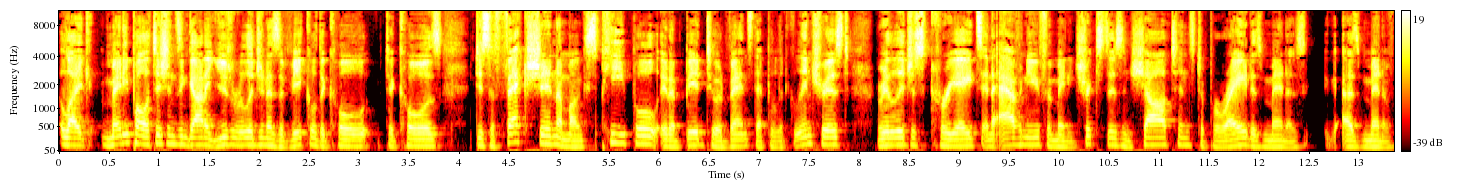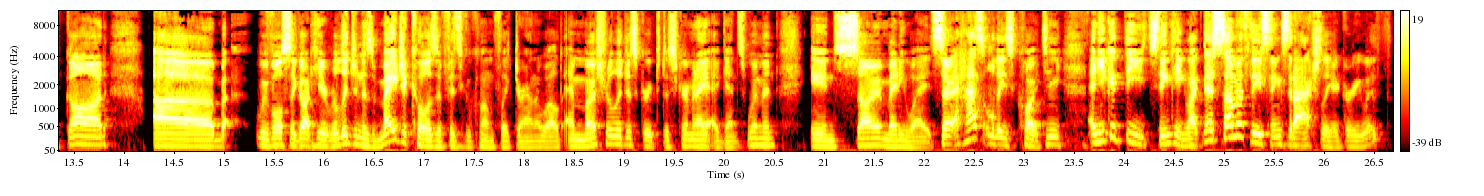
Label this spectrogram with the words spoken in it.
Like many politicians in Ghana use religion as a vehicle to call to cause disaffection amongst people in a bid to advance their political interest. Religious creates an avenue for many tricksters and charlatans to parade as men as as men of God. Um, we've also got here religion is a major cause of physical conflict around the world, and most religious groups discriminate against women in so many ways. So it has all these quotes, and and you get the thinking like there's some of these things that I actually agree with.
